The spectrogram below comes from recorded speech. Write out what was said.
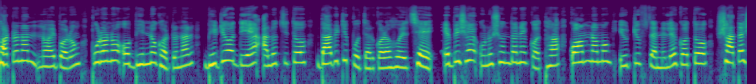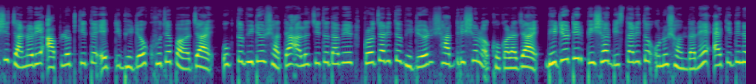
ঘটনা নয়, বরং পুরনো ও ভিন্ন ঘটনার ভিডিও দিয়ে আলোচিত দাবিটি প্রচার করা হয়েছে। এ বিষয়ে অনুসন্ধানের কথা কম নামক ইউটিউব চ্যানেলে গত সাতাশে জানুয়ারি আপলোডকৃত একটি ভিডিও খুঁজে পাওয়া যায়। উক্ত ভিডিওর সাথে আলোচিত দাবির প্রচারিত ভিডিওর সাদৃশ্য লক্ষ্য করা যায়। ভিডিওটির বিষয় বিস্তারিত অনুসন্ধানে একই দিনে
